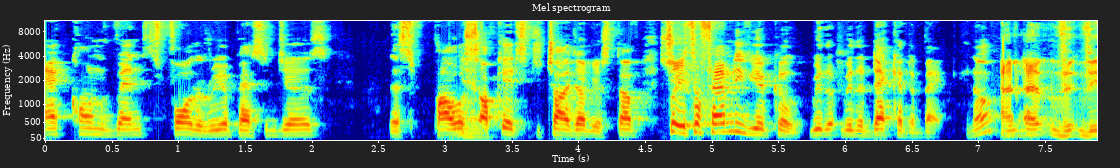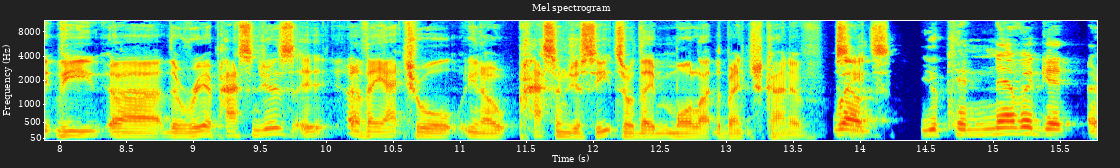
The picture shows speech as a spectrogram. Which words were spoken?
aircon vents for the rear passengers. There's power Yeah. sockets to charge up your stuff. So it's a family vehicle with a, with a deck at the back. You know, And uh, the the the, uh, the rear passengers uh, are they actual you know passenger seats or are they more like the bench kind of well, seats? You can never get a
